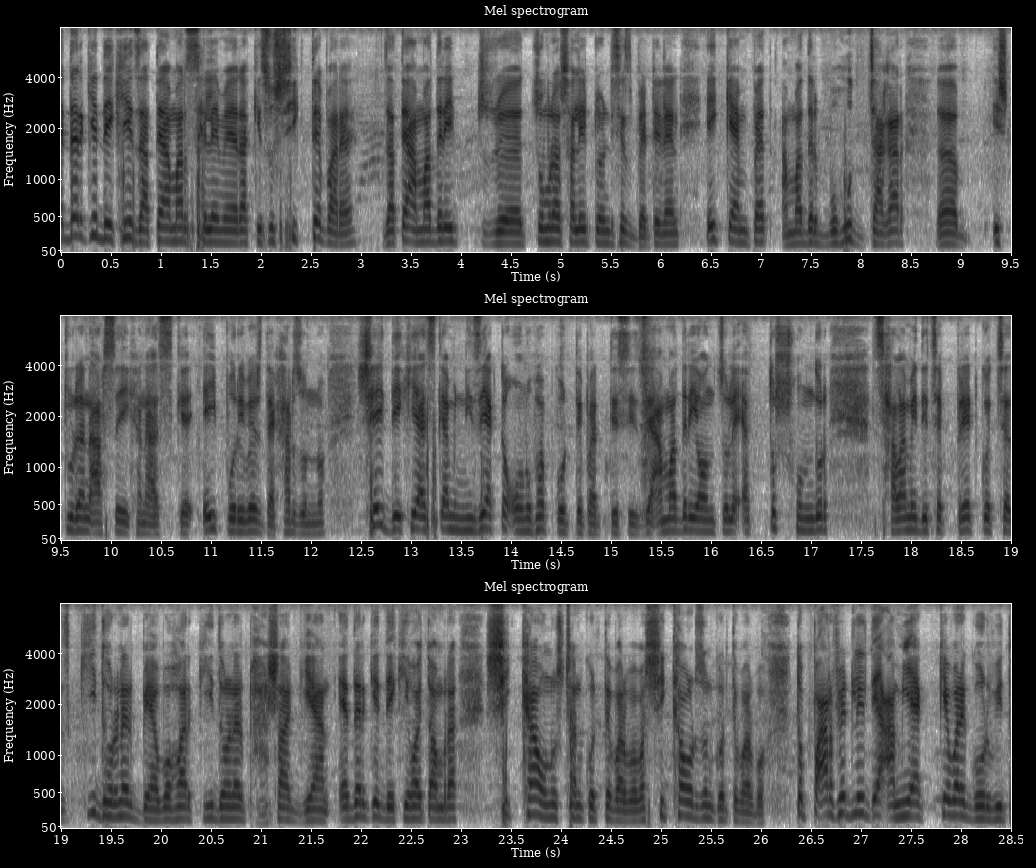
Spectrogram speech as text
এদেরকে দেখি যাতে আমার ছেলেমেয়েরা কিছু শিখতে পারে, যাতে আমাদের এই চুমরাশালী টোয়েন্টি সিক্স ব্যাটালিয়ান, এই ক্যাম্পে আমাদের বহুত জায়গার স্টুডেন্ট আসছে এখানে আজকে, এই পরিবেশ দেখার জন্য। সেই দেখি আজকে আমি নিজে একটা অনুভব করতে পারতেছি যে আমাদের এই অঞ্চলে এত সুন্দর সালামি দিচ্ছে প্রেড করছে, কি ধরনের ব্যবহার, কি ধরনের ভাষা, জ্ঞান, এদেরকে দেখি হয়তো আমরা শিক্ষা অনুষ্ঠান করতে পারব বা শিক্ষা অর্জন করতে পারব। তো পারফেক্টলি আমি একেবারে গর্বিত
